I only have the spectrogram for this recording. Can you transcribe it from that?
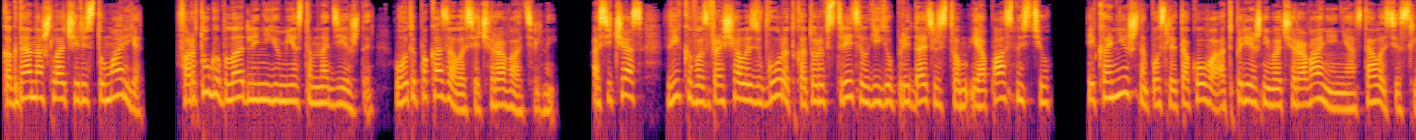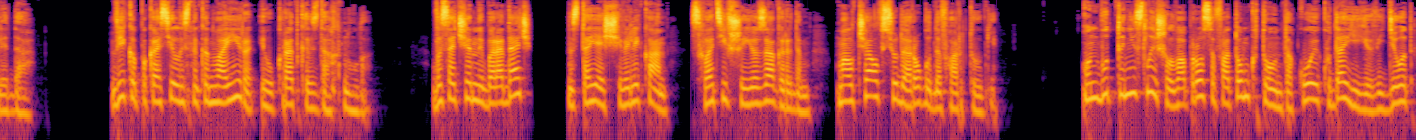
Когда она шла через Тумарье, Фортуга была для нее местом надежды, вот и показалась очаровательной. А сейчас Вика возвращалась в город, который встретил ее предательством и опасностью, и, конечно, после такого от прежнего очарования не осталось и следа. Вика покосилась на конвоира и украдкой вздохнула. Высоченный бородач, настоящий великан, схвативший ее за городом, молчал всю дорогу до фортуги. Он будто не слышал вопросов о том, кто он такой, куда ее ведет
